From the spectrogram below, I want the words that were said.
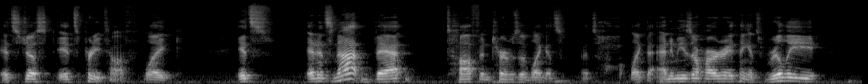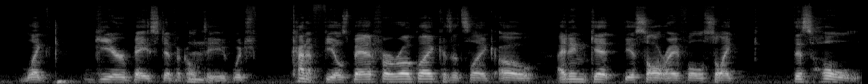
It's just it's pretty tough. Like it's and it's not that tough in terms of like it's it's like the enemies are hard or anything. It's really like gear based difficulty, which kind of feels bad for a roguelike because it's like, oh, I didn't get the assault rifle, so I this whole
